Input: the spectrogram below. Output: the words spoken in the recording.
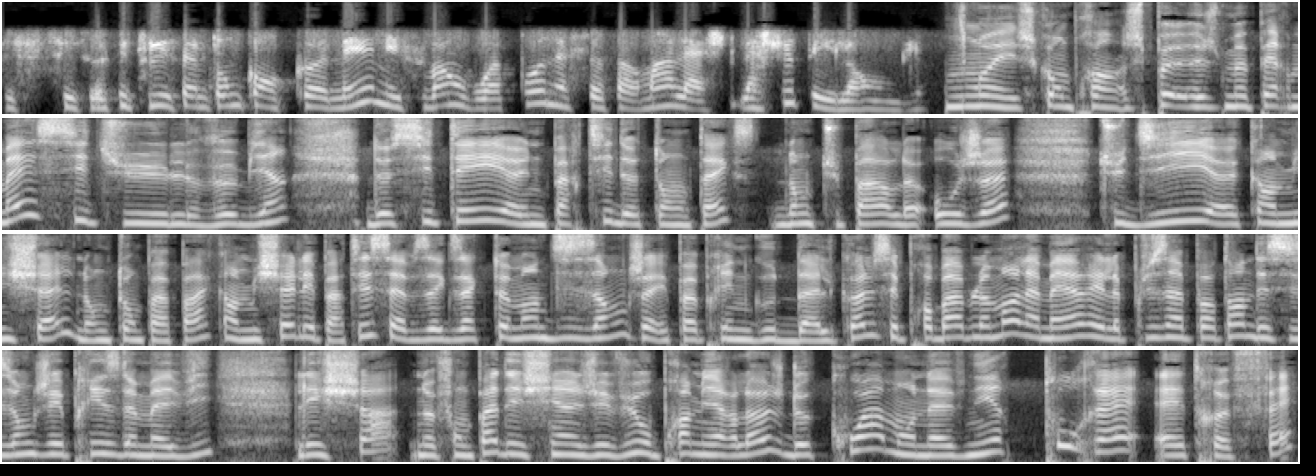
C'est tous les symptômes qu'on connaît, mais souvent on voit pas nécessairement la, chute est longue. Oui, je comprends. Je peux, je me permets, si tu le veux bien, de citer une partie de ton texte. Donc tu parles au jeu. Tu dis euh, quand Michel, donc ton papa, quand Michel est parti, ça faisait exactement dix ans que j'avais pas pris une goutte d'alcool. C'est probablement la meilleure et la plus importante décision que j'ai prise de ma vie. Les chats ne font pas des chiens. J'ai vu aux premières loges de quoi mon avenir pourrait être fait.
